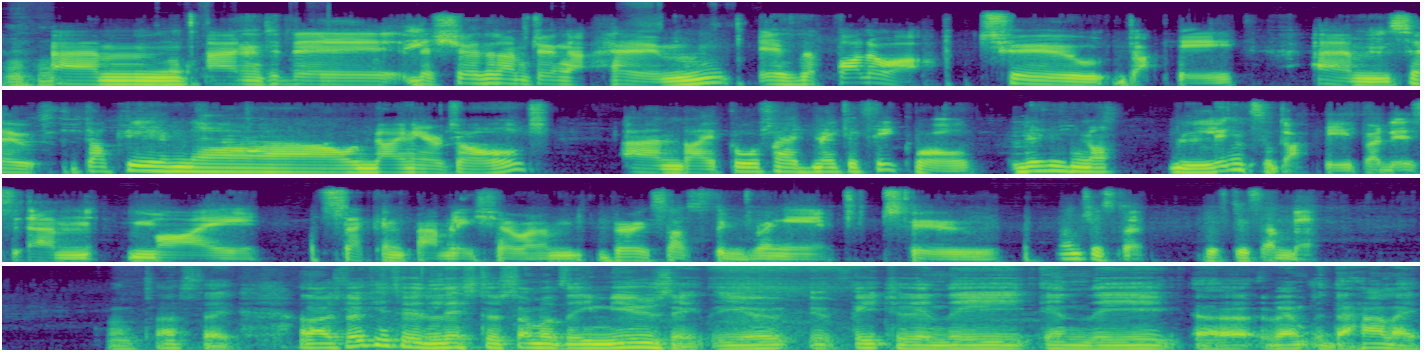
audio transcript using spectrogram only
Um, and the the show that I'm doing at home is the follow up to Ducky. Um, so Ducky is now nine years old, and I thought I'd make a sequel. This is not linked to Ducky, but it's um, my second family show, and I'm very excited to bringing it to Manchester this December. Fantastic. And I was looking through the list of some of the music that you, featured in the in the uh, event with the Halle.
